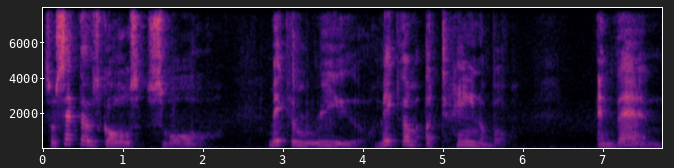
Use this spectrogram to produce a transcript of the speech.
So set those goals small, make them real, make them attainable. And then,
